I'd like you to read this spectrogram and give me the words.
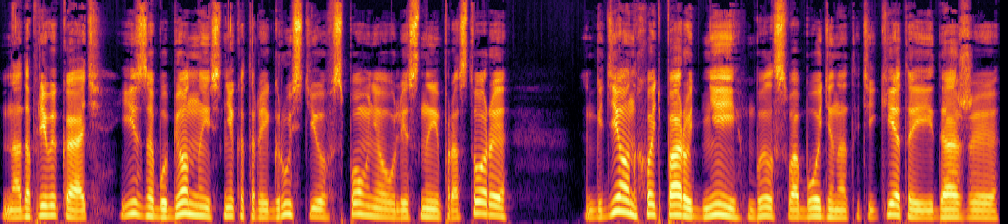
Надо привыкать, и забубенный с некоторой грустью вспомнил лесные просторы, где он хоть пару дней был свободен от этикета и даже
